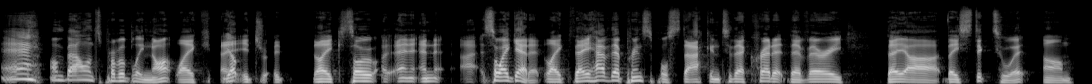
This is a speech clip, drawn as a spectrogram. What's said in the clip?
Eh, on balance probably not. Like yep. it, it like so and and uh, so I get it. Like they have their principal stack and to their credit they're very they are they stick to it. Um,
